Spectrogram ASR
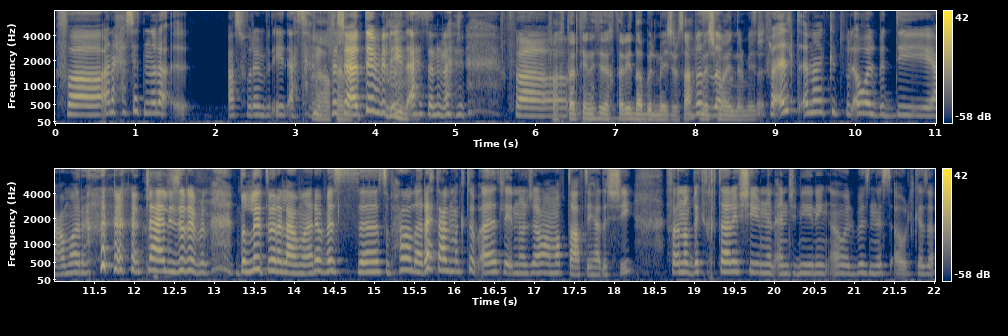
فأنا حسيت إنه لأ عصفورين بالإيد أحسن. آه فشهادتين بالإيد أحسن من ف فاخترتي إن أنت تختاري double major صح؟ بالزبط. مش minor major فقلت أنا كنت بالأول بدي عمارة. طلع جرب ضليت ورا العمارة. بس سبحان الله رحت على المكتب قالت لي إنه الجامعة ما بتعطي هذا الشيء فإنه بدك تختاري شيء من ال engineering أو ال business أو الكذا.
